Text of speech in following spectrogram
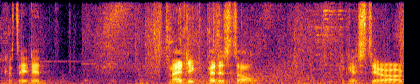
because they did. Magic pedestal. I guess there are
